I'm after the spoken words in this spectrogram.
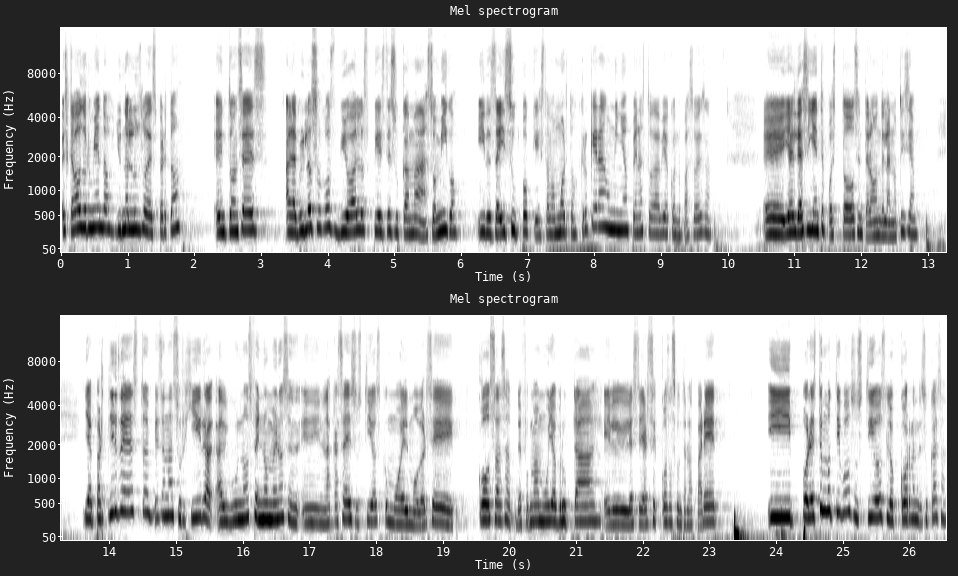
estaba durmiendo y una luz lo despertó. Entonces, al abrir los ojos, vio a los pies de su cama a su amigo y desde ahí supo que estaba muerto. Creo que era un niño apenas todavía cuando pasó eso. Eh, y al día siguiente, pues todos se enteraron de la noticia. Y a partir de esto empiezan a surgir a- algunos fenómenos en, en la casa de sus tíos, como el moverse cosas de forma muy abrupta, el estrellarse cosas contra la pared. Y por este motivo sus tíos lo corren de su casa.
